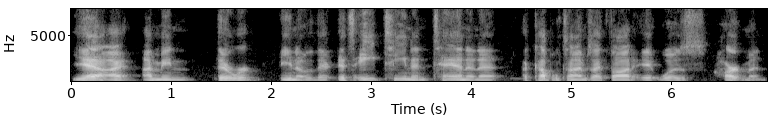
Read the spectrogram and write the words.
Yeah, I I mean there were you know there it's 18 and 10 and at a couple times I thought it was Hartman.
